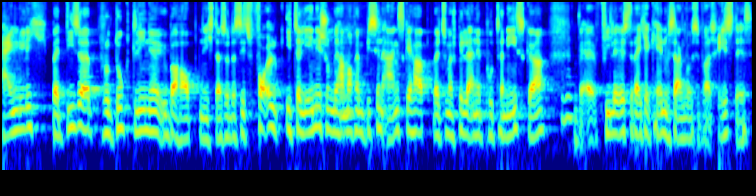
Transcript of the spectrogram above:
Eigentlich bei dieser Produktlinie überhaupt nicht. Also das ist voll italienisch und wir haben auch ein bisschen Angst gehabt, weil zum Beispiel eine Puttanesca, mhm. viele Österreicher kennen, wir sagen, was, was ist das?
